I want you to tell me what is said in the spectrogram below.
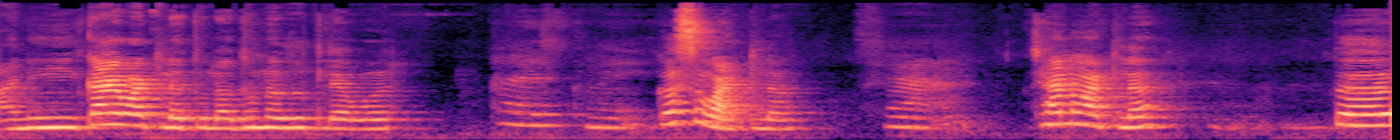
आणि काय वाटलं तुला धुणं धुतल्यावर? कसं वाटलं? छान. वाटलं? तर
